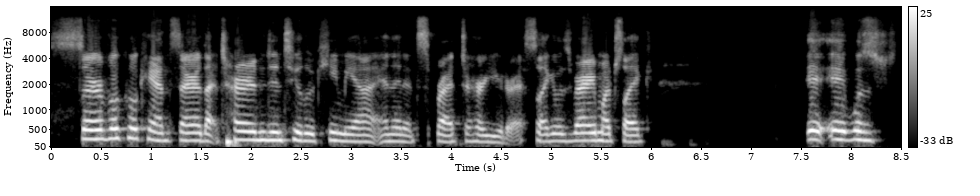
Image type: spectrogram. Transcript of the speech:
cervical cancer that turned into leukemia and then it spread to her uterus. Like it was very much like it, it was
